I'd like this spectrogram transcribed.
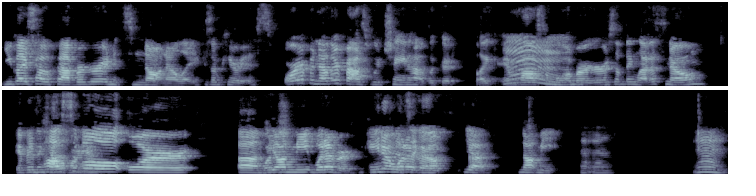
you guys have a fat burger and it's not in LA, because I'm curious. Or if another fast food chain has a good, like Impossible Mm. burger or something, let us know. If it's Impossible or um, What Beyond Meat, whatever. You know, that's like not- yeah, not meat. Mm-mm. Mm.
